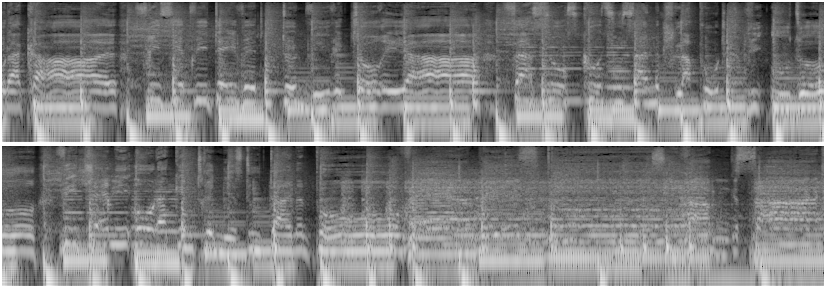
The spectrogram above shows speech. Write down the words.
Oder Karl. Frisiert wie David, dünn wie Victoria. Versuchst cool zu sein mit Schlapphut wie Udo. Wie Jenny oder Kim trainierst du deinen Po. Wer bist du? Sie haben gesagt,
